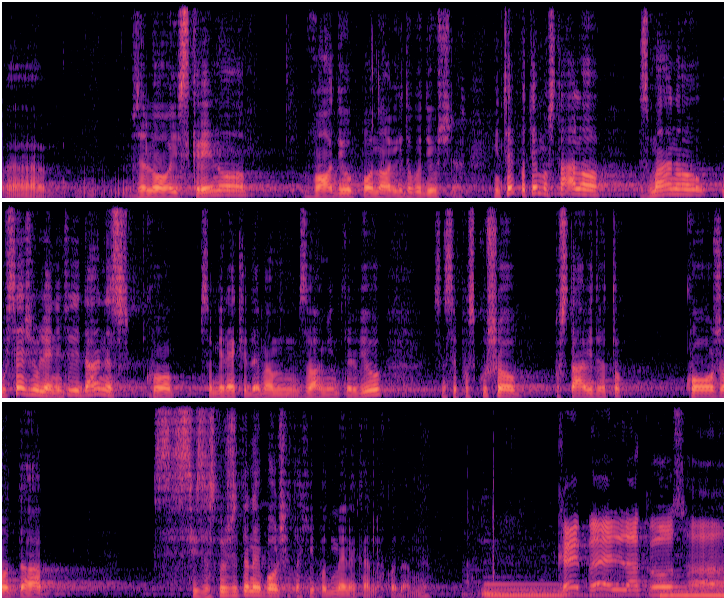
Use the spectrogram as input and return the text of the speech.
eh, zelo iskreno vodil po novih dogodivščinah. In to je potem ostalo z mano vse življenje. Tudi danes, ko so mi rekli, da imam z vami intervju, sem se poskušal postaviti v to kožo, da si zaslužite najboljše ta hip od mene, kar lahko dam. Ne? Che bella cosa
